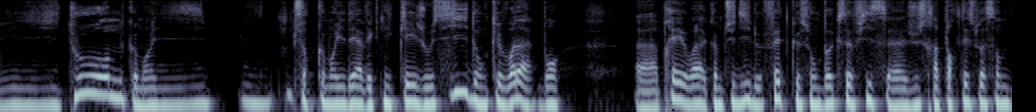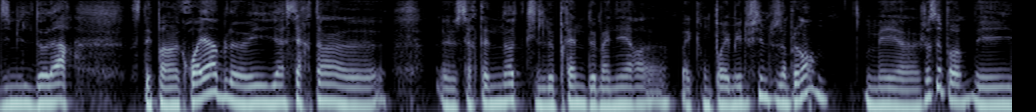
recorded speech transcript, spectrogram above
il tourne, comment il, il- sur comment il est avec Nick Cage aussi. Donc voilà, bon. Après voilà, comme tu dis, le fait que son box office a juste rapporté 70 000 dollars, c'était pas incroyable. Il y a certains euh, euh, certaines notes qui le prennent de manière euh, bah, ont pas aimé le film tout simplement. Mais euh, je sais pas. Et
